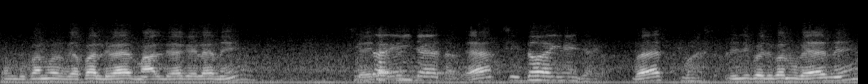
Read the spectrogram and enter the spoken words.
તમે દુકાનમાં વેપાર લેવા માલ લેવા ગયેલા નહીં. સીધા બસ. બસ. બીજી કોઈ દુકાન ગયા નહીં?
